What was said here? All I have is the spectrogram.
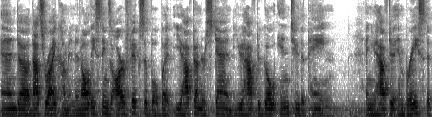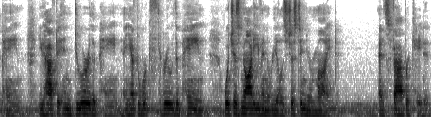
And uh, that's where I come in. And all these things are fixable, but you have to understand you have to go into the pain and you have to embrace the pain. You have to endure the pain and you have to work through the pain, which is not even real. It's just in your mind and it's fabricated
